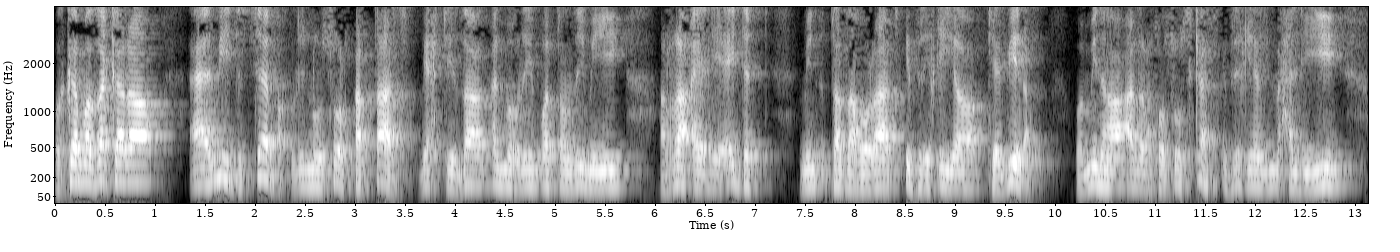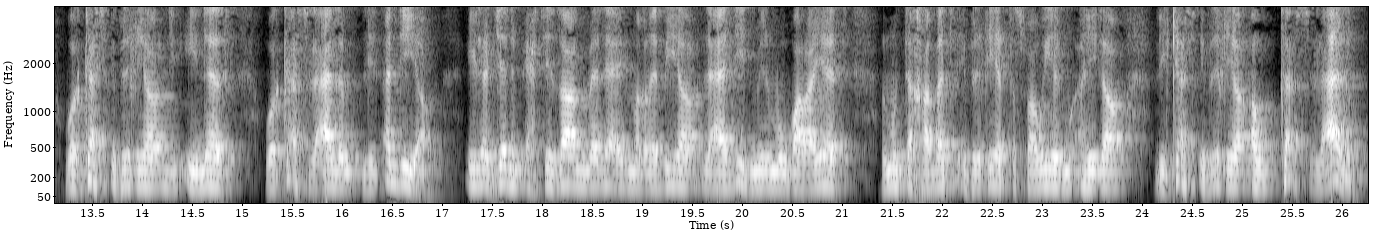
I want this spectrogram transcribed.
وكما ذكر عميد السابق للنصور قرطاج باحتضان المغرب وتنظيمه الرائع لعدة من تظاهرات إفريقية كبيرة ومنها على الخصوص كأس إفريقيا للمحليين وكأس إفريقيا للإناث وكأس العالم للأندية. إلى جانب احتضان ملاعب مغربية العديد من المباريات المنتخبات الإفريقية التصفوية المؤهلة لكأس إفريقيا أو كأس العالم.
